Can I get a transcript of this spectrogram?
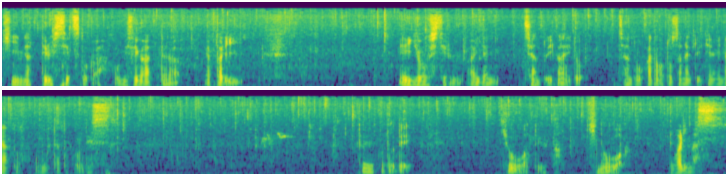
気になってる施設とかお店があったらやっぱり営業してる間にちゃんと行かないとちゃんとお金を落とさないといけないなと思ったところです。ということで今日はというか昨日は終わります。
